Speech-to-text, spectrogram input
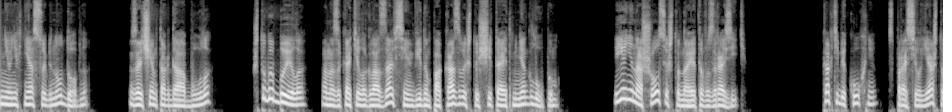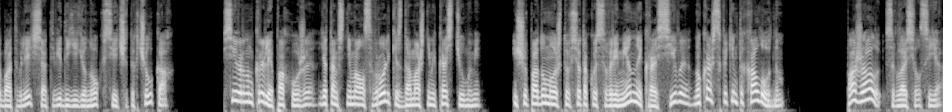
Мне в них не особенно удобно. Зачем тогда обула? Чтобы было. Она закатила глаза, всем видом показывая, что считает меня глупым. И я не нашелся, что на это возразить. «Как тебе кухня?» — спросил я, чтобы отвлечься от вида ее ног в сетчатых чулках. «В северном крыле, похоже. Я там снималась в ролике с домашними костюмами. Еще подумала, что все такое современное, красивое, но кажется каким-то холодным». «Пожалуй», — согласился я.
